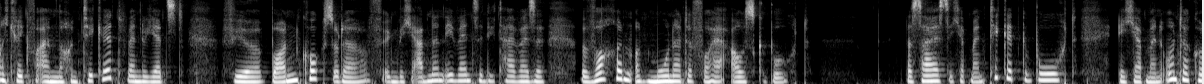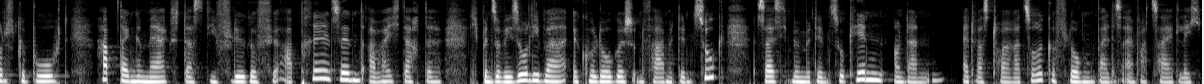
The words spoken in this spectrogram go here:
Ich krieg vor allem noch ein Ticket, wenn du jetzt für Bonn guckst oder für irgendwelche anderen Events sind die teilweise Wochen und Monate vorher ausgebucht. Das heißt, ich habe mein Ticket gebucht, ich habe meine Unterkunft gebucht, habe dann gemerkt, dass die Flüge für April sind, aber ich dachte, ich bin sowieso lieber ökologisch und fahre mit dem Zug. Das heißt, ich bin mit dem Zug hin und dann etwas teurer zurückgeflogen, weil das einfach zeitlich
